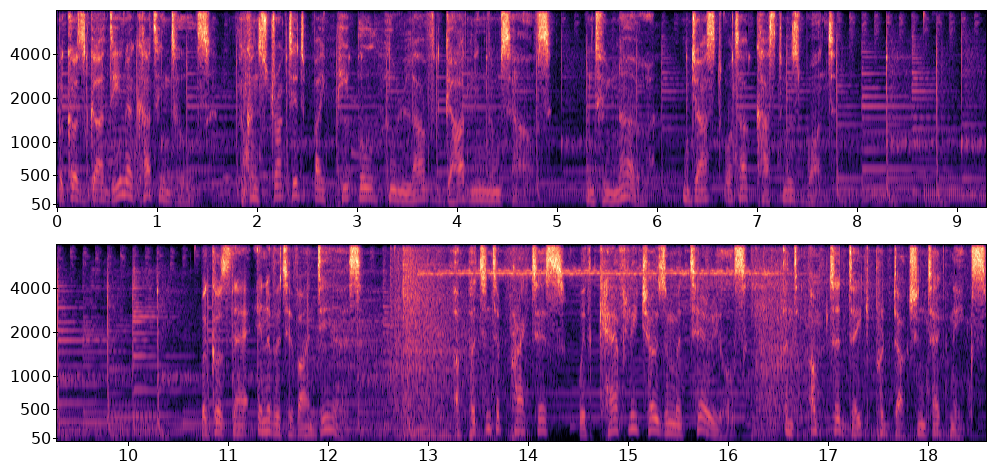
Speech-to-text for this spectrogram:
Because Gardena cutting tools are constructed by people who love gardening themselves and who know just what our customers want. Because their innovative ideas are put into practice with carefully chosen materials and up-to-date production techniques.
